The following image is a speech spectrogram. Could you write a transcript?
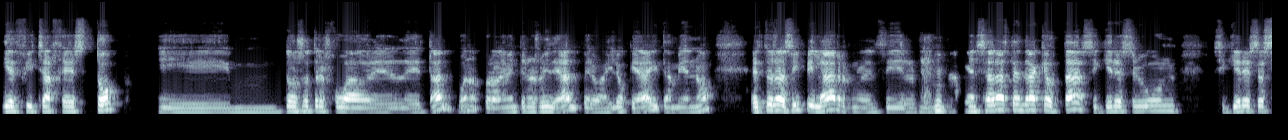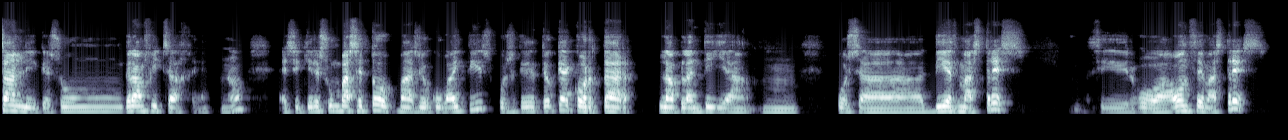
10 mm, fichajes top y mm, dos o tres jugadores de tal, bueno, probablemente no es lo ideal, pero ahí lo que hay también, ¿no? Esto es así, Pilar, es decir, también Saras tendrá que optar si quieres un, si quieres a Sanli, que es un gran fichaje, ¿no? Eh, si quieres un base top más Yokubaitis, pues tengo que acortar la plantilla mm, pues a 10 más 3, decir, o a 11 más 3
